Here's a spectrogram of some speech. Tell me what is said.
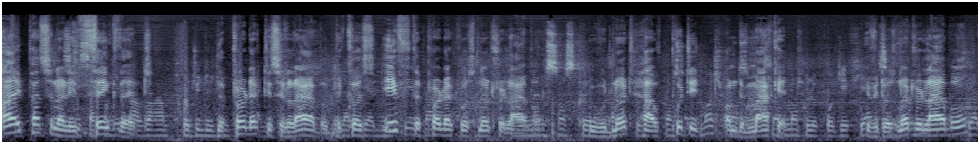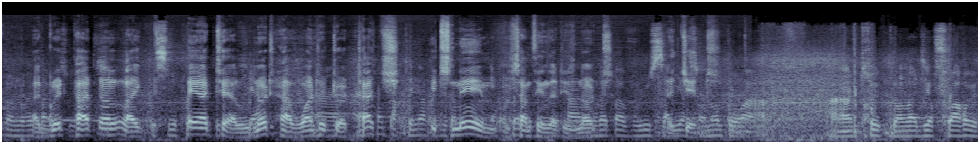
I personally think that the product is reliable because if the product was not reliable, we would not have put it on the market. If it was not reliable, a great partner like Airtel would not have wanted to attach its name on something that is not legit un truc, on va dire, foireux.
